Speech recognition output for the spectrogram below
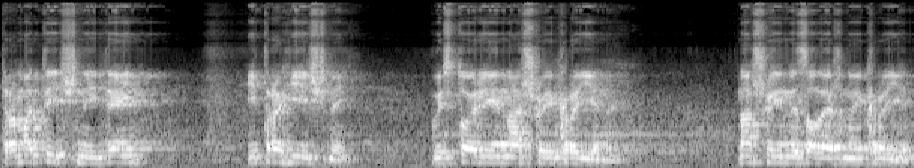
драматичний день і трагічний в історії нашої країни, нашої незалежної країни.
